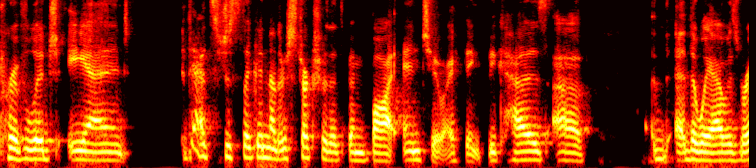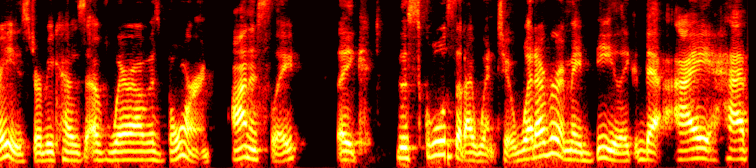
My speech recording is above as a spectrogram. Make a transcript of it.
privilege and that's just like another structure that's been bought into i think because of the way i was raised or because of where i was born honestly like the schools that I went to, whatever it may be, like that I had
